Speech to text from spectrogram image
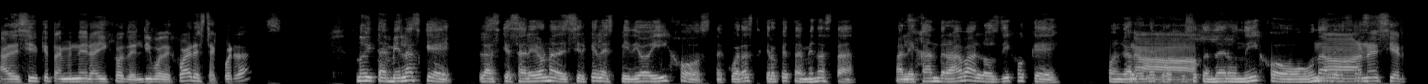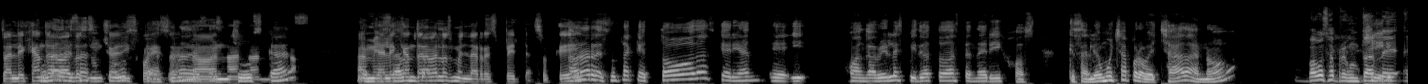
a decir que también era hijo del Divo de Juárez, ¿te acuerdas? No, y también las que, las que salieron a decir que les pidió hijos, ¿te acuerdas? Creo que también hasta Alejandra Ábalos dijo que Juan Gabriel le propuso tener un hijo. Una de no, esas, no es cierto. Alejandra Ábalos nunca dijo eso. una de No, esas no, no, no, no. chuscas. A mí Alejandra Ábalos me la respetas, ¿ok? Ahora resulta que todas querían, eh, y Juan Gabriel les pidió a todas tener hijos, que salió mucha aprovechada, ¿no? Vamos a preguntarle a,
